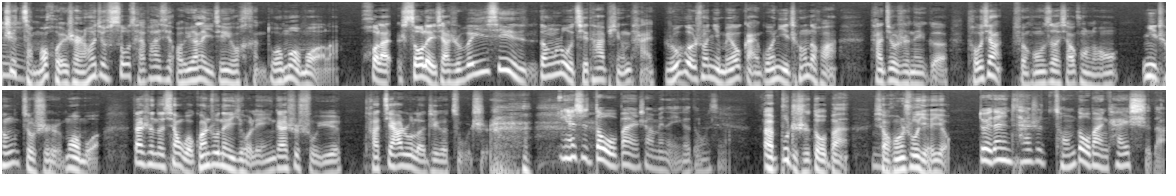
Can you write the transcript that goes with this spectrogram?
这怎么回事？然后就搜才发现，哦，原来已经有很多陌陌了。后来搜了一下，是微信登录其他平台。如果说你没有改过昵称的话，它就是那个头像粉红色小恐龙，昵称就是陌陌。但是呢，像我关注那友邻，应该是属于他加入了这个组织，应该是豆瓣上面的一个东西了。呃，不只是豆瓣，小红书也有。对，但是它是从豆瓣开始的。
